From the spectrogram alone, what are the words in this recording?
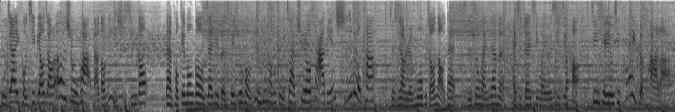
股价一口气飙涨了二十五趴，达到历史新高。但 Pokemon Go 在日本推出后，任天堂的股价却又大跌十六趴，真是让人摸不着脑袋。只能说玩家们还是专心玩游戏就好，金钱游戏太可怕了。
